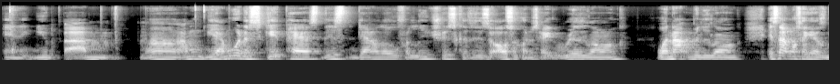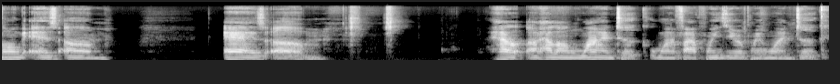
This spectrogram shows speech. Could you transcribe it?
And you, I'm, uh, I'm, yeah, I'm going to skip past this download for Lutris because it's also going to take really long. Well, not really long. It's not going to take as long as um, as um, how uh, how long wine took. Wine five point zero point one took,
